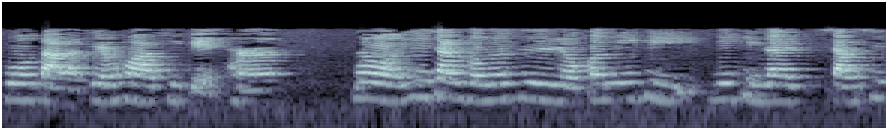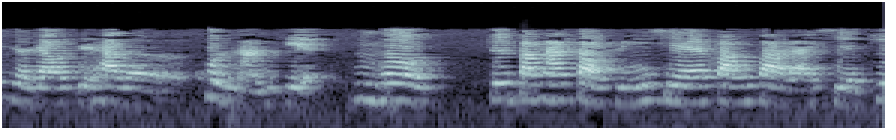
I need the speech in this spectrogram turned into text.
拨打了电话去给他。那我印象中就是有跟 Miki，Miki 在详细的了解他的困难点，然后就是帮他找寻一些方法来协助。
